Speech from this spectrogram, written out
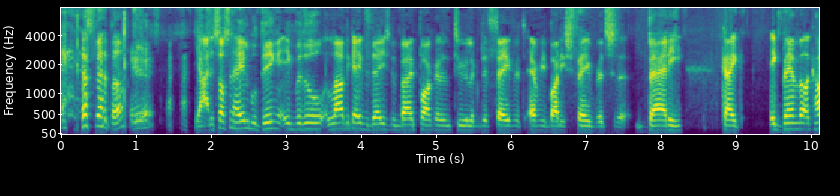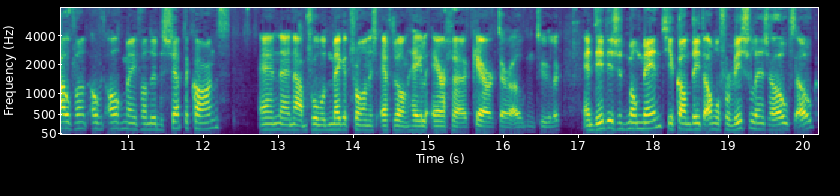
dat is vet? Ja, dus dat zijn een heleboel dingen. Ik bedoel, laat ik even deze erbij pakken. Natuurlijk, de favorite, everybody's favorites, eh, baddie. Kijk, ik ben wel, ik hou van, over het algemeen van de Decepticons. En eh, nou, bijvoorbeeld Megatron is echt wel een hele erge character ook natuurlijk. En dit is het moment, je kan dit allemaal verwisselen in zijn hoofd ook.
